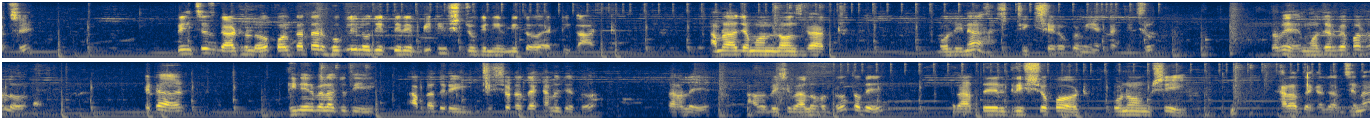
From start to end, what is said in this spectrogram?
আছে। প্রিন্সেস গার্ড হলো কলকাতার হুগলি নদীর তীরে ব্রিটিশ যুগে নির্মিত একটি গার্ড আমরা যেমন লঞ্চ গার্ড বলি না, ঠিক সেরকমই একটা কিছু। তবে মজার ব্যাপার হলো, এটার দিনের বেলা যদি আপনাদের এই দৃশ্যটা দেখানো যেত, তাহলে আরও বেশি ভালো হতো। তবে রাতের দৃশ্যপট কোনো অংশেই খারাপ দেখা যাচ্ছে না।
